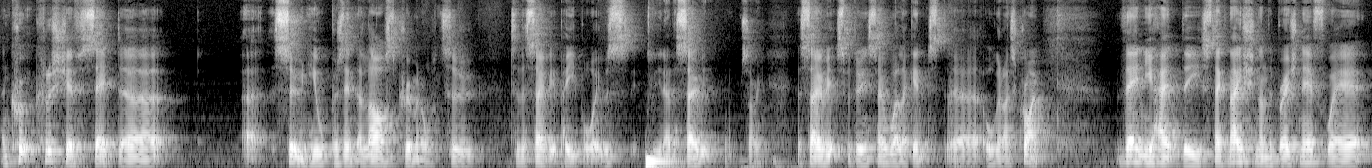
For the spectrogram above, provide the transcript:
And Khrushchev said uh, uh, soon he'll present the last criminal to to the Soviet people. It was you know the Soviet sorry the Soviets were doing so well against uh, organised crime. Then you had the stagnation under Brezhnev, where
